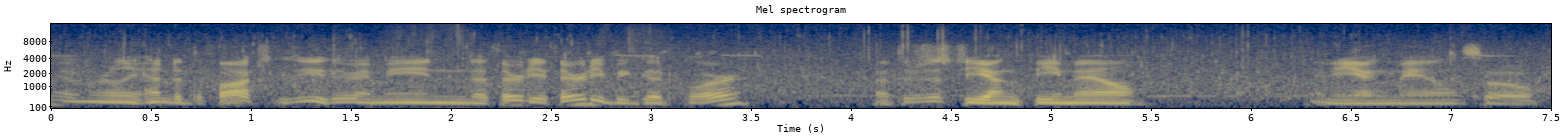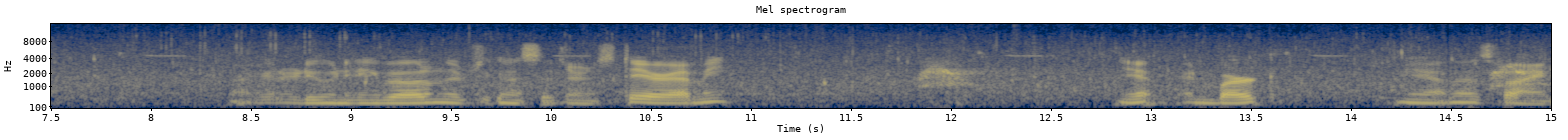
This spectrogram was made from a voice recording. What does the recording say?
I haven't really hunted the foxes either. I mean, the 30-30 would be good for it. But there's just a young female and a young male, so I'm not going to do anything about them. They're just going to sit there and stare at me. Yep, and bark. Yeah, that's fine.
